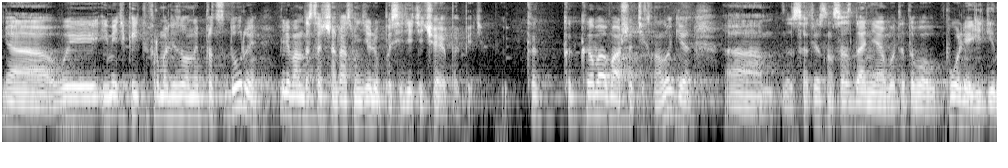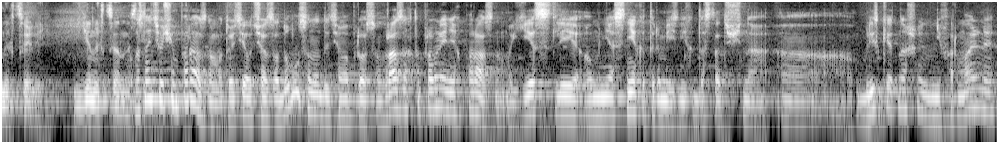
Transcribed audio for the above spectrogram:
Э, Вы имеете какие-то формализованные процедуры или вам достаточно раз в неделю посидеть и чаю попить? Как, какова ваша технология, э, соответственно, создания вот этого поля единых целей, единых Вы ценностей? знаете, очень по-разному. То есть я вот сейчас задумался над этим вопросом. В разных направлениях по-разному. Если у меня с некоторыми из них достаточно э, близкие отношения, неформальные,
